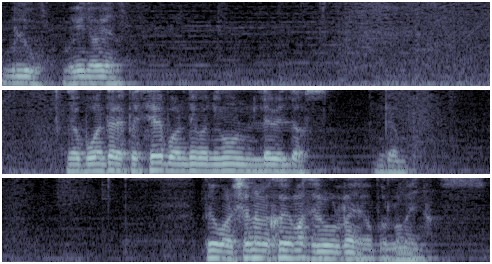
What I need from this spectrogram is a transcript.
Blue, me vino bien. No puedo entrar especial porque no tengo ningún level 2 en campo. Pero bueno, ya no me jode más el burneo, por lo menos.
